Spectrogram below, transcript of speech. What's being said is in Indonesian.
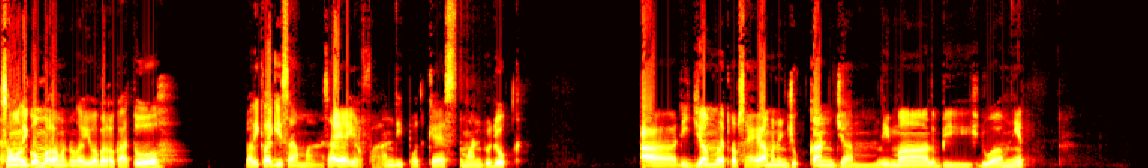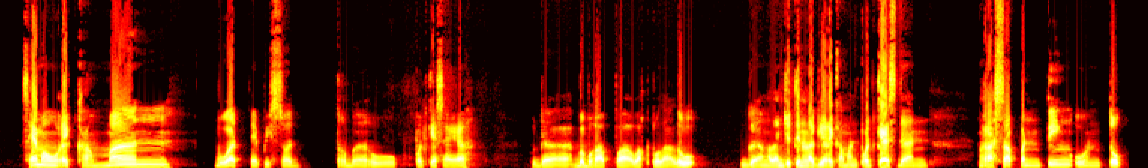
Assalamualaikum warahmatullahi wabarakatuh. Balik lagi sama saya Irfan di podcast Teman Duduk. Uh, di jam laptop saya menunjukkan jam 5 lebih 2 menit. Saya mau rekaman buat episode terbaru podcast saya. Udah beberapa waktu lalu gak ngelanjutin lagi rekaman podcast dan ngerasa penting untuk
